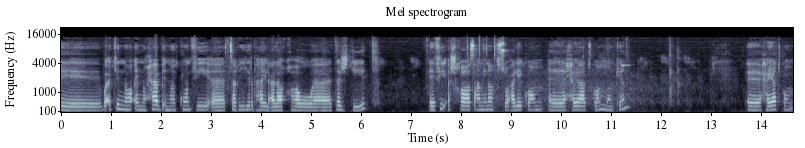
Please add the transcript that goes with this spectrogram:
آه، وأكنه إنه حاب إنه يكون في آه، تغيير بهاي العلاقة وتجديد. في أشخاص عم ينغصوا عليكم حياتكم ممكن. حياتكم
